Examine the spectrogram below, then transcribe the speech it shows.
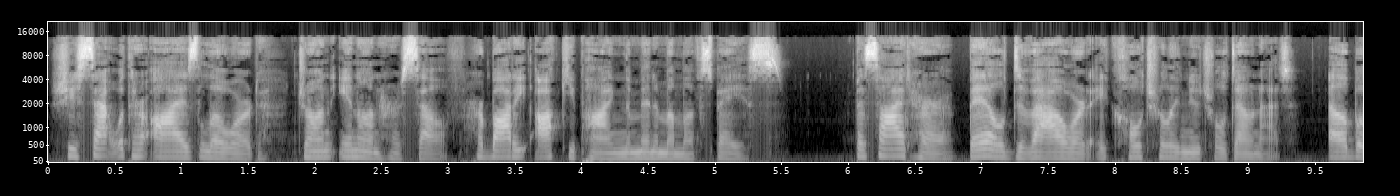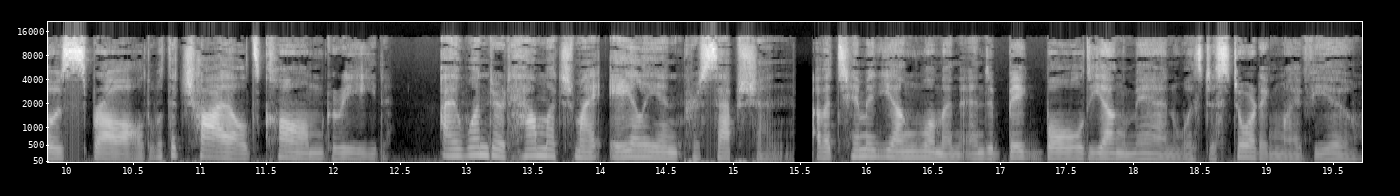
She sat with her eyes lowered, drawn in on herself, her body occupying the minimum of space. Beside her, Baal devoured a culturally neutral donut, elbows sprawled, with a child's calm greed. I wondered how much my alien perception of a timid young woman and a big, bold young man was distorting my view.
